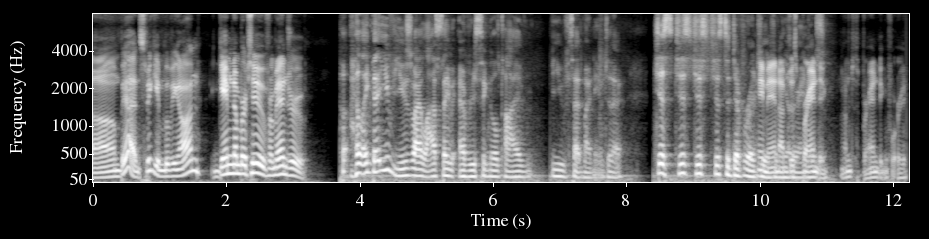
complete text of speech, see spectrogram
Um, but yeah, and speaking of moving on, game number two from Andrew. I like that you've used my last name every single time you've said my name today. Just, just, just, just to differentiate. Hey man, I'm just branding. I'm just branding for you.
